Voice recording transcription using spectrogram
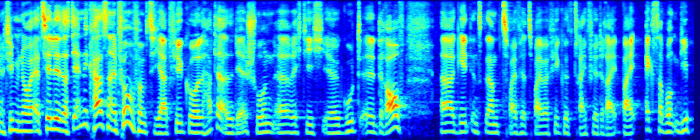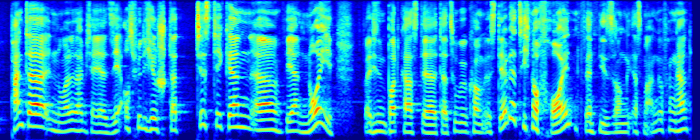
nachdem ich noch erzähle, dass der Andy Carson ein 55 Yard Field Goal hatte, also der ist schon äh, richtig äh, gut äh, drauf, äh, geht insgesamt 2 für 2 bei Field Goals, 3 für 3 bei Extrapunkten. Die Panther, normalerweise habe ich da ja sehr ausführliche Statistiken. Äh, wer neu bei diesem Podcast dazugekommen ist, der wird sich noch freuen, wenn die Saison erstmal angefangen hat.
